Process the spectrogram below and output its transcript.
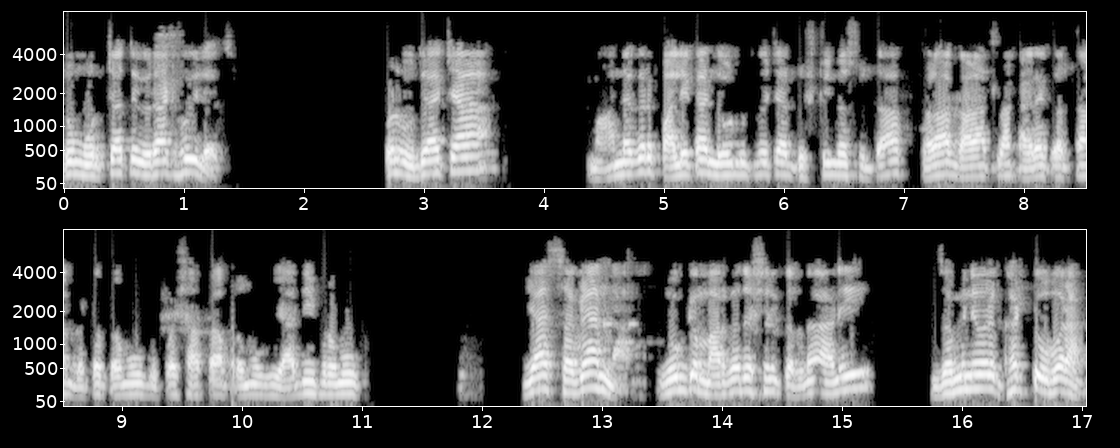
तो मोर्चा तर विराट होईलच. पण उद्याच्या महानगरपालिका निवडणुकीच्या दृष्टीनं सुद्धा तळागाळातला कार्यकर्ता गटप्रमुख उपशाखा प्रमुख यादी प्रमुख या सगळ्यांना योग्य मार्गदर्शन करणं आणि जमिनीवर घट्ट उभं राहणं.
